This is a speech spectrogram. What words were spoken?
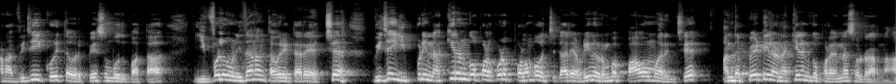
ஆனா விஜய் குறித்து அவர் பேசும்போது பார்த்தா இவ்வளவு நிதானம் தவறிட்டாரே. ச்சே விஜய் இப்படி நக்கீரன் கோபால் கூட புலம்ப வச்சுட்டாரு அப்படின்னு ரொம்ப பாவமா இருந்துச்சு. அந்த பேட்டியில நக்கீரன் கோபால் என்ன சொல்றாருன்னா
